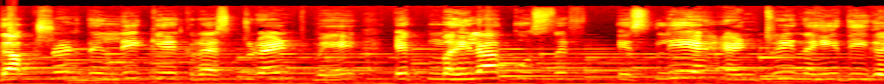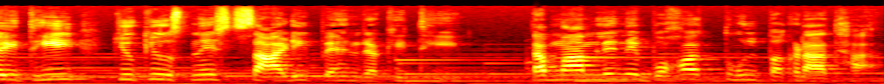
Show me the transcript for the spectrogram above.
दक्षिण दिल्ली के एक रेस्टोरेंट में एक महिला को सिर्फ़ इसलिए एंट्री नहीं दी गई थी क्योंकि उसने साड़ी पहन रखी थी। तब मामले ने बहुत तूल पकड़ा था।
